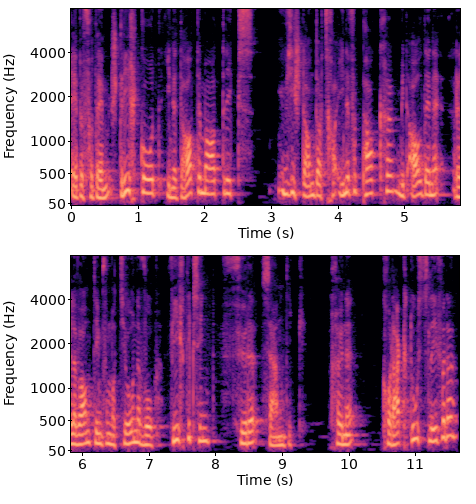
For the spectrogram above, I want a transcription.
eben von dem Strichcode in eine Datenmatrix unsere Standards kann verpacken mit all den relevanten Informationen, die wichtig sind für eine Sendung. Können korrekt auszuliefern,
